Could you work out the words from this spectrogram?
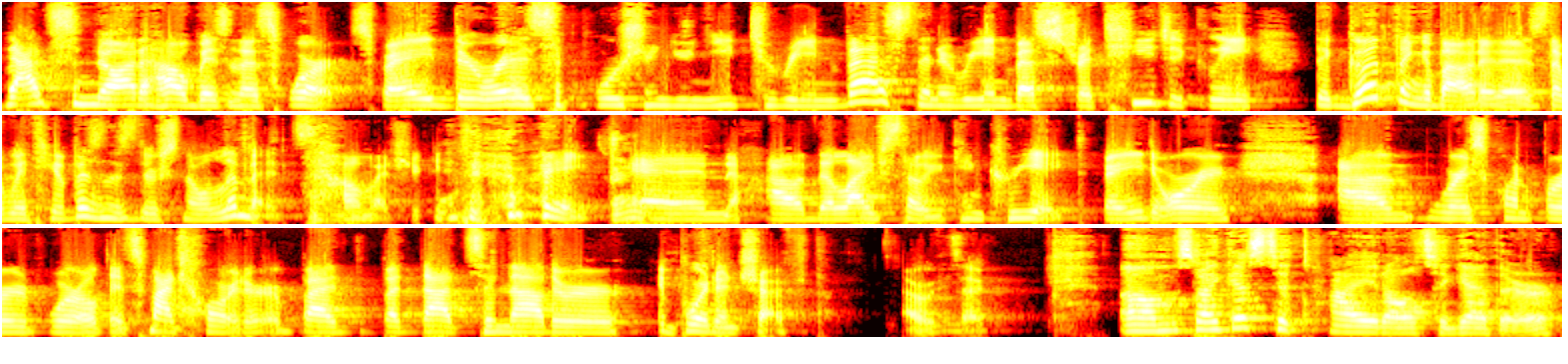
That's not how business works right? There is a portion you need to reinvest and reinvest strategically the good thing about it is that with your business there's no limits how much you can make and how the lifestyle you can create right? Or um, whereas corporate world it's much harder but but that's another important shift I would say. Um, so I guess to tie it all together,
